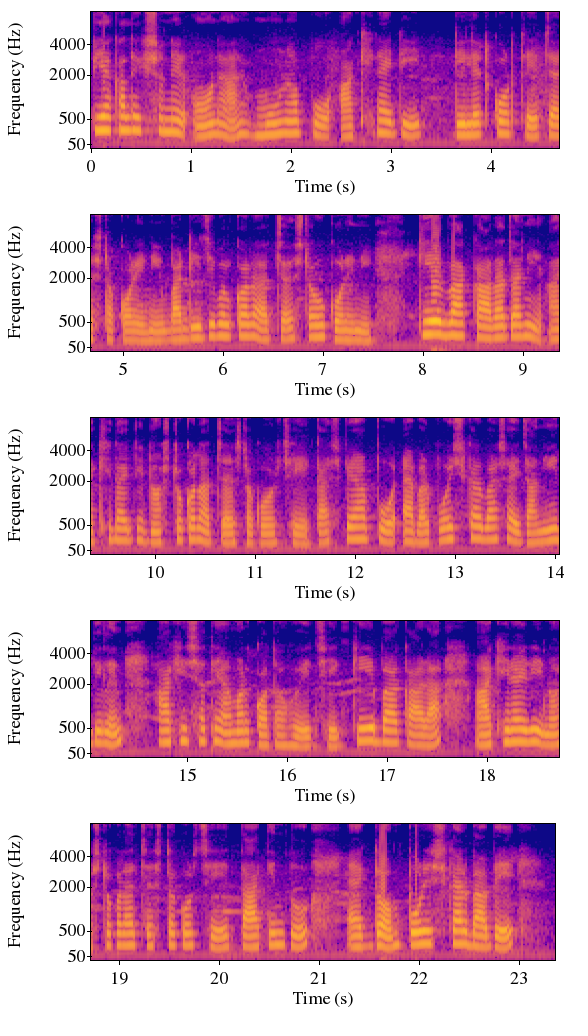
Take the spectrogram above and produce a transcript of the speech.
পিয়া কালেকশনের ওনার মুনাপো আখের ID delete করতে চেষ্টা করেনি বা ডিজেবল করার চেষ্টাও করেনি। কে বা কারা জানি আখের আইডি নষ্ট করার চেষ্টা করছে। কাশপে আপু এবার পরিষ্কার বাসায় জানিয়ে দিলেন, আখির সাথে আমার কথা হয়েছে। কে বা কারা আখের আইডি নষ্ট করার চেষ্টা করছে তা কিন্তু একদম পরিষ্কারভাবে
